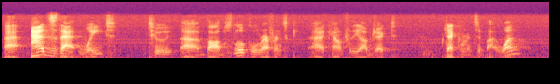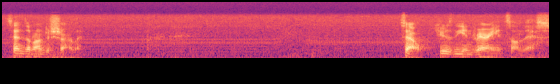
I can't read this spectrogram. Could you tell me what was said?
uh, adds that weight to uh, Bob's local reference uh, count for the object, decrements it by one, sends it on to Charlotte. So here's the invariance on this.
